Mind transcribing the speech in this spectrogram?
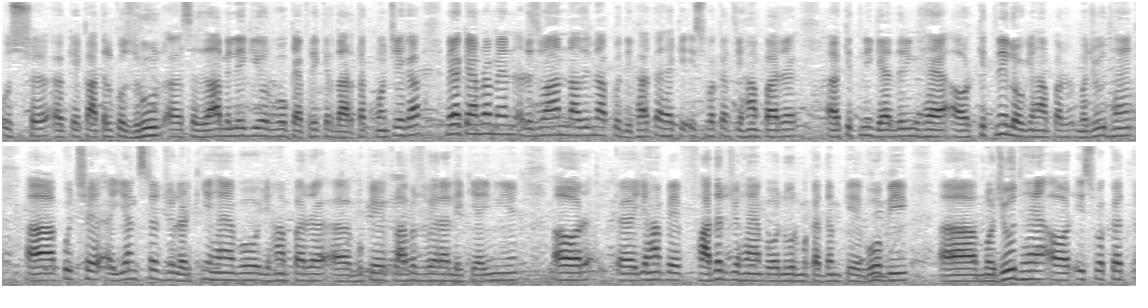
उस के कातल को ज़रूर सज़ा मिलेगी और वो कैफरी किरदार तक पहुँचेगा। मेरा कैमरा मैन रिजवान नाजरीन आपको दिखाता है कि इस वक्त यहाँ पर कितनी गैदरिंग है और कितने लोग यहाँ पर मौजूद हैं। कुछ यंगस्टर जो लड़कियाँ हैं वो यहाँ पर बुके फ्लावर्स वगैरह लेके आई हुई हैं और यहाँ पे फादर जो हैं वो नूर मुकदम के वो भी मौजूद हैं। और इस वक्त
